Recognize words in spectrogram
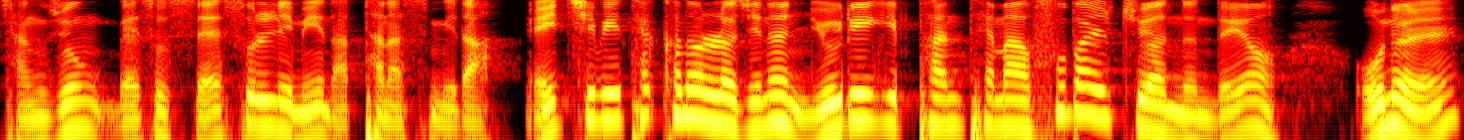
장중 매수세 쏠림이 나타났습니다. HB 테크놀로지는 유리기판 테마 후발주였는데요. 오늘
